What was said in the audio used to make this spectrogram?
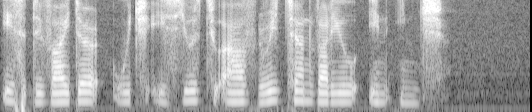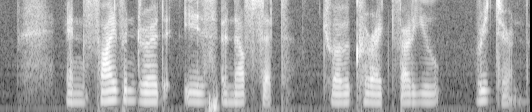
is a divider which is used to have return value in inch. And 500 is an offset to have a correct value returned.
